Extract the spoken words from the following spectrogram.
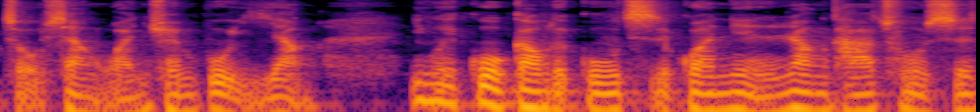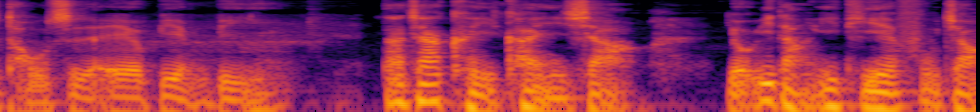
走向完全不一样，因为过高的估值观念让他错失投资 Airbnb。大家可以看一下，有一档 ETF 叫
